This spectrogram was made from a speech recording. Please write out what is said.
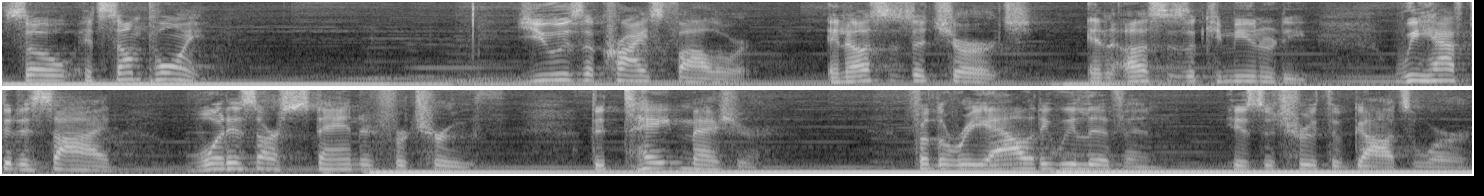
So at some point, you as a Christ follower, and us as a church, and us as a community, we have to decide what is our standard for truth. The tape measure for the reality we live in is the truth of God's word.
